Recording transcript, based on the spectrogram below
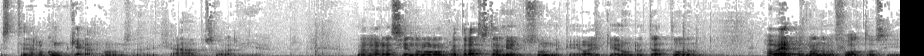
este, hazlo como quieras, ¿no? O sea, dije, ah, pues órale, ya. Me agarra haciendo los retratos también, pues son de que, oye, quiero un retrato, a ver, pues mándame fotos y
